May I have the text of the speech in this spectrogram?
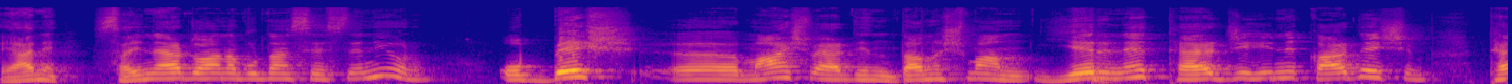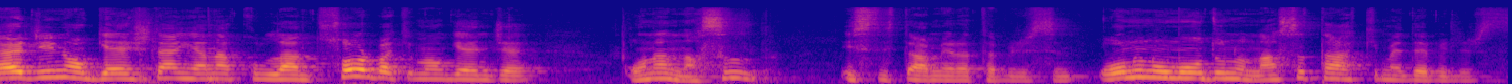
Yani Sayın Erdoğan'a buradan sesleniyorum. O 5 e, maaş verdiğin danışman yerine tercihini kardeşim, tercihini o gençten yana kullan. Sor bakayım o gence. Ona nasıl istihdam yaratabilirsin? Onun umudunu nasıl tahkim edebilirsin?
